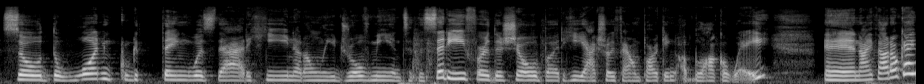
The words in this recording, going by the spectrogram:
So the one good thing was that he not only drove me into the city for the show, but he actually found parking a block away. And I thought, okay,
